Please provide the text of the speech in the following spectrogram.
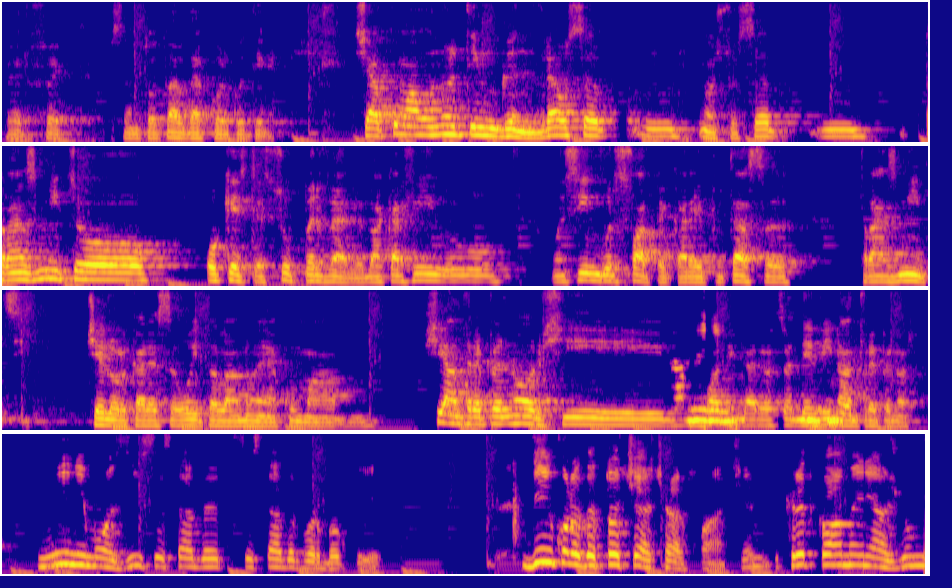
Perfect. Sunt total de acord cu tine. Și acum un ultim gând. Vreau să, nu știu, să transmiți o, o chestie super value. Dacă ar fi un singur sfat pe care ai putea să transmiți celor care se uită la noi acum, și antreprenori și da, oameni care o să devină antreprenori. Minim o zi să stea, de, să stea de vorbă cu ei. Dincolo de tot ceea ce ar face, cred că oamenii ajung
